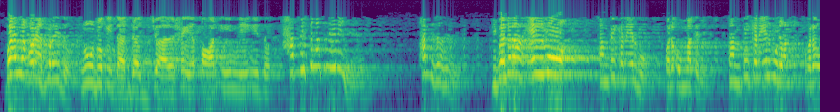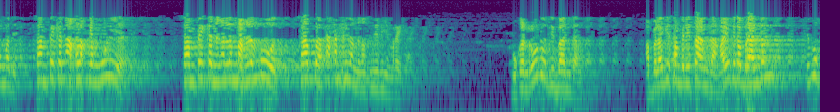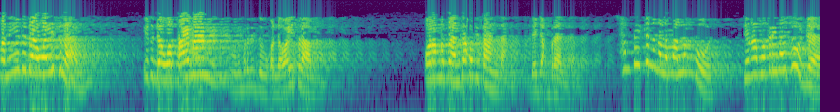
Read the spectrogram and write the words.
Banyak orang yang seperti itu. Nuduh kita, dajjal, syaitan, ini, itu. Habis dengan sendirinya. Habis dengan sendirinya. Dibantah dengan ilmu. Sampaikan ilmu pada umat ini. Sampaikan ilmu dengan kepada umat ini. Sampaikan akhlak yang mulia. Sampaikan dengan lemah lembut, sabar akan hilang dengan sendirinya mereka. Bukan rudut dibantah. Apalagi sampai ditantang. Ayo kita berantem. Ya, bukan itu dakwah Islam. Itu dakwah preman. Seperti itu. Bukan dakwah Islam. Orang ngebantah kok ditantang. Diajak berantem. Sampaikan dengan lemah lembut. Dia nggak mau terima sudah.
